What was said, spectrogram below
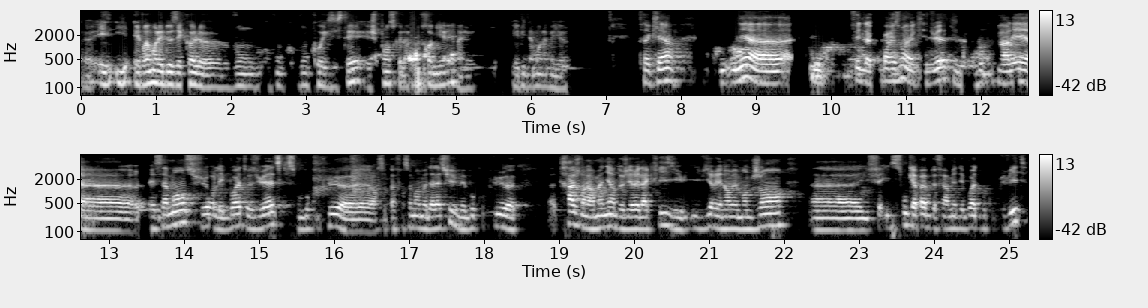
et, et, vraiment les deux écoles vont, vont, vont, coexister. Et je pense que la première est évidemment la meilleure. Très clair. On est à, on fait de la comparaison avec les US. On a beaucoup parlé euh, récemment sur les boîtes aux US qui sont beaucoup plus, euh, alors c'est pas forcément un modèle à suivre, mais beaucoup plus euh, trash dans leur manière de gérer la crise. Ils, virent énormément de gens. Euh, ils, fait, ils, sont capables de fermer des boîtes beaucoup plus vite.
